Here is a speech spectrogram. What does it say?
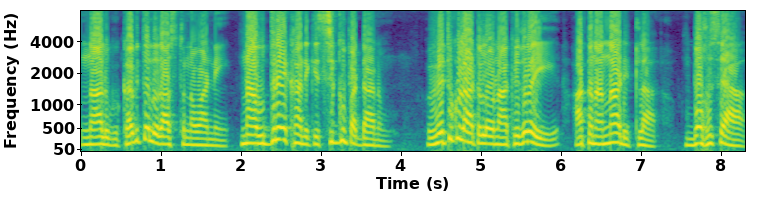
నాలుగు కవితలు రాస్తున్నవాణ్ణి నా ఉద్రేకానికి సిగ్గుపడ్డాను. వెతుకులాటలో నాకెదురై అతనన్నాడిట్లా బహుశా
